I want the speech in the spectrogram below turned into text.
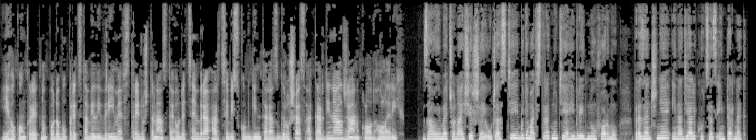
Jeho konkrétnu podobu predstavili v Ríme v stredu 14. decembra arcibiskup Ginteras Grušas a kardinál Jean-Claude Hollerich. V záujme čo najširšej účasti bude mať stretnutie hybridnú formu, prezenčne i na diaľku cez internet,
